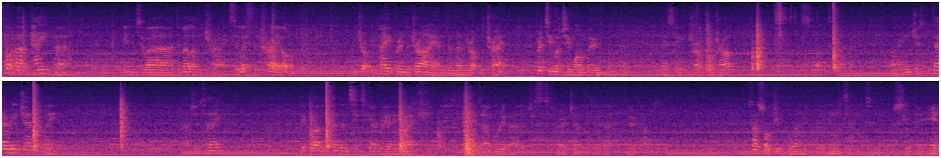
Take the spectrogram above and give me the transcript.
put our paper into our developer tray, to lift the tray up, you drop your paper in the dry end and then drop the tray, pretty much in one movement. And so you drop and drop, select and then you just very gently agitate. People have a tendency to get really like, don't worry about it, just very gently do that. Here it comes. So that's what people, when they put it in the tank, to slip it in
